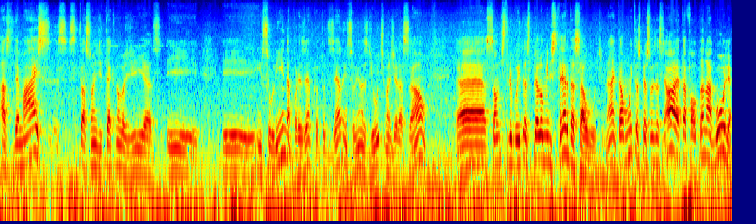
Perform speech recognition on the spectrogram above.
as demais situações de tecnologias e, e insulina, por exemplo, que eu estou dizendo, insulinas de última geração, é, são distribuídas pelo Ministério da Saúde. Né? Então, muitas pessoas dizem assim, olha, está faltando agulha,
